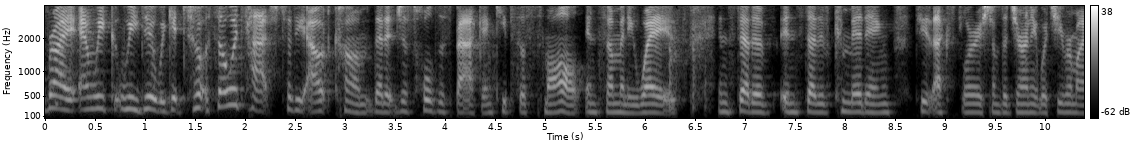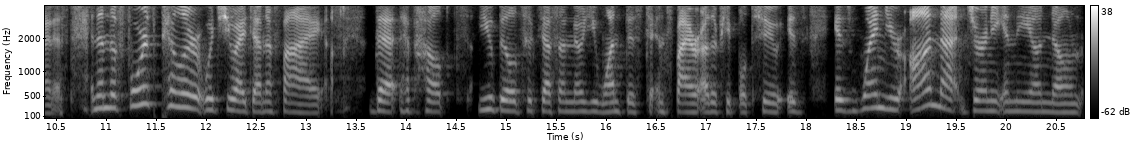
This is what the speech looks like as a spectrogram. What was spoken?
right. And we, we do, we get to, so attached to the outcome that it just holds us back and keeps us small in so many ways instead of, instead of committing to the exploration of the journey, which you remind us. And then the fourth pillar, which you identify that have helped you build success. And I know you want this to inspire other people too, is, is when you're on that journey in the unknown,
